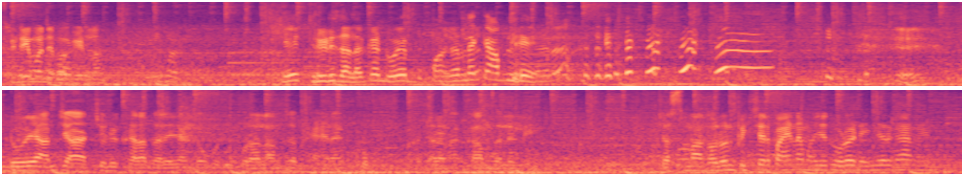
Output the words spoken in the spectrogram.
थ्री डीमध्ये बघितला. हे थ्री डी झालं का? डोळे पगडले का आपले? डोळे आमचे ॲक्च्युली खराब झालेले. आणि डोकं राहिलं आमचं फॅन आहे खूप खतरनाक काम झालेलं. आहे चष्मा घालून पिक्चर पाहिजे म्हणजे थोडं डेंजर काम आहे.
